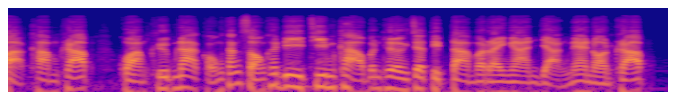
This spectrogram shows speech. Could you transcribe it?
ปากคำครับ ความคืบหน้าของทั้งสองคดีทีมข่าวบันเทิงจะติดตามมารายงานอย่างแน่นอนครับ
